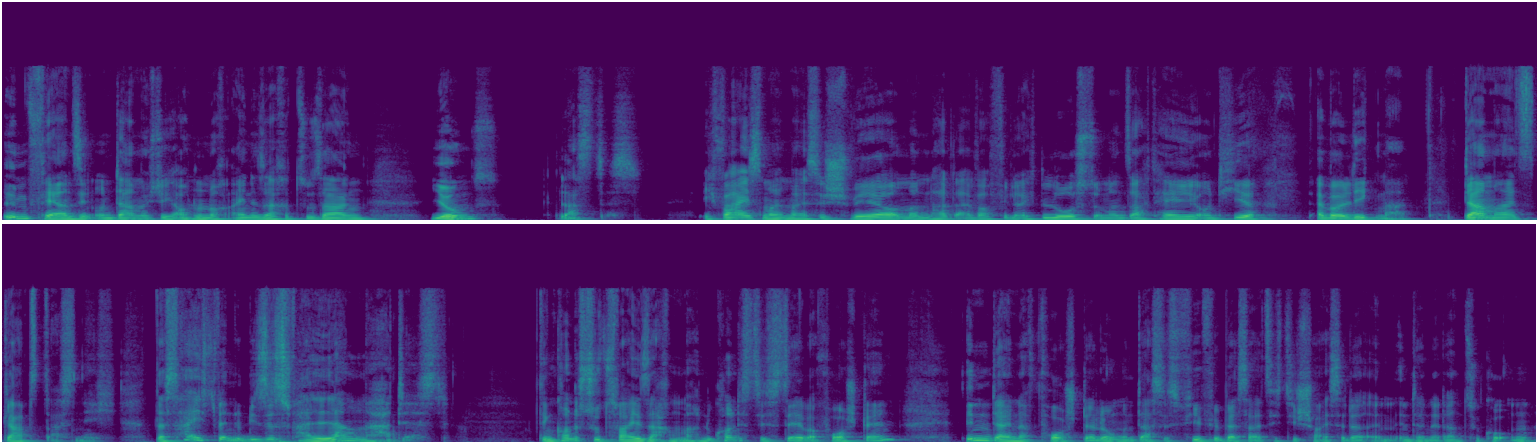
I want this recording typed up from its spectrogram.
im Fernsehen. Und da möchte ich auch nur noch eine Sache zu sagen. Jungs, lasst es ich weiß, manchmal ist es schwer und man hat einfach vielleicht Lust und man sagt, hey, und hier, aber überleg mal, damals gab es das nicht. Das heißt, wenn du dieses Verlangen hattest, dann konntest du zwei Sachen machen. Du konntest dir selber vorstellen, in deiner Vorstellung, und das ist viel, viel besser, als sich die Scheiße da im Internet anzugucken.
